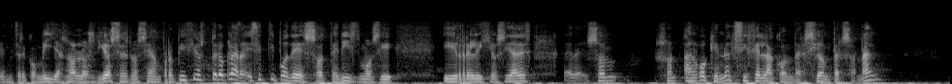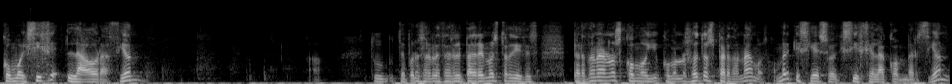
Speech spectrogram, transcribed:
entre, comillas, ¿no? los dioses no sean propicios, pero claro, ese tipo de esoterismos y, religiosidades eh, son, son algo que no exigen la conversión personal como exige la oración. Ah, tú te pones a rezar el Padre Nuestro y dices, perdónanos como, nosotros perdonamos. Hombre, que si eso exige la conversión.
